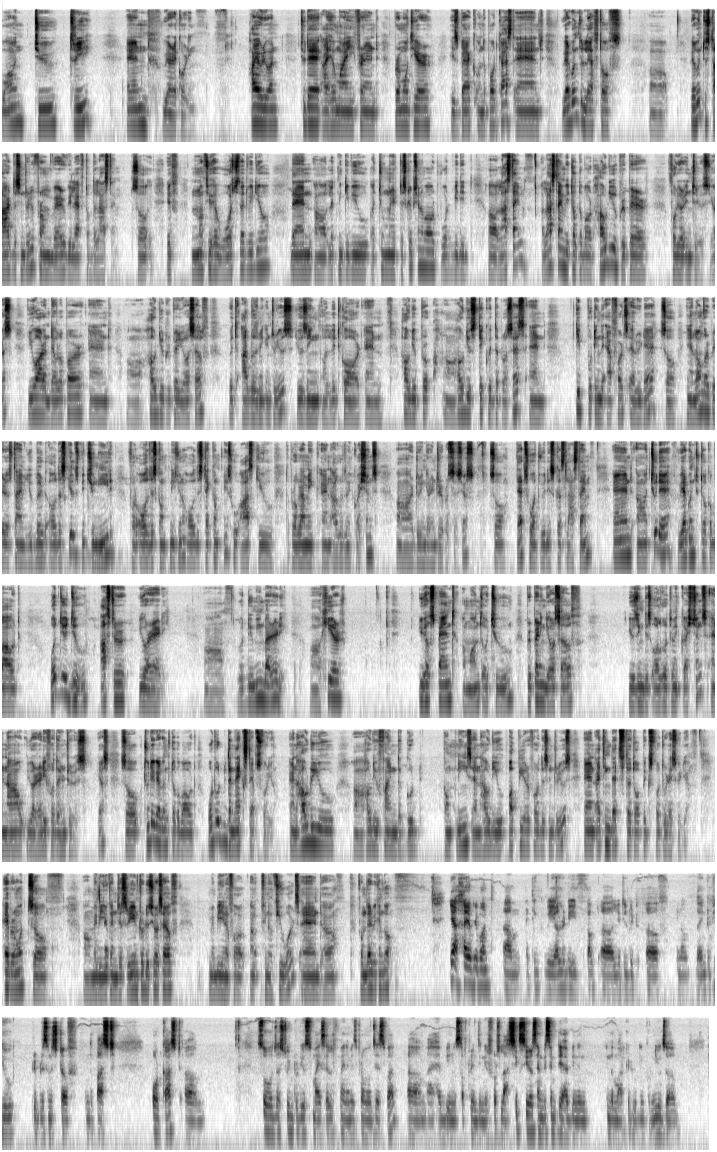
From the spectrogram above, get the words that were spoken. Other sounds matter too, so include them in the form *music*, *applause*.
One, two, three, and we are recording. Hi everyone. Today I have my friend Pramod here. He's back on the podcast, and we are going to left off. Uh, we are going to start this interview from where we left off the last time. So if none of you have watched that video, then uh, let me give you a two-minute description about what we did uh, last time. Uh, last time we talked about how do you prepare for your interviews yes? You are a developer and uh, how do you prepare yourself with algorithmic interviews using a LeetCode and how do you pro- uh, how do you stick with the process and keep putting the efforts every day? So in a longer period of time you build all the skills which you need for all these companies you know all these tech companies who ask you the programming and algorithmic questions uh, during your interview process yes? So that's what we discussed last time. And uh, today we are going to talk about what do you do after you are ready? Uh, what do you mean by ready? Uh, here you have spent a month or two preparing yourself using these algorithmic questions and now you are ready for the interviews. Yes? So today we are going to talk about what would be the next steps for you and how do you uh, how do you find the good companies and how do you appear for these interviews? And i think that's the topics for today's video. Hey pramod so uh, maybe you can just reintroduce yourself maybe in a for uh, in a few words and uh, from there we can go Yeah, hi everyone. Um, I think we already talked a little bit of you know the interview preparation stuff in the past podcast. Um, so just to introduce myself, my name is Pramod Jaiswal. Um, I have been a software engineer for the last six years, and recently I have been in in the market looking for new job.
